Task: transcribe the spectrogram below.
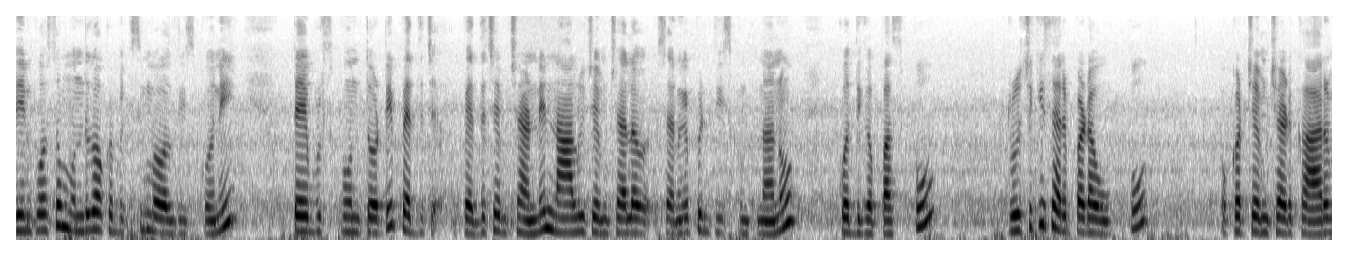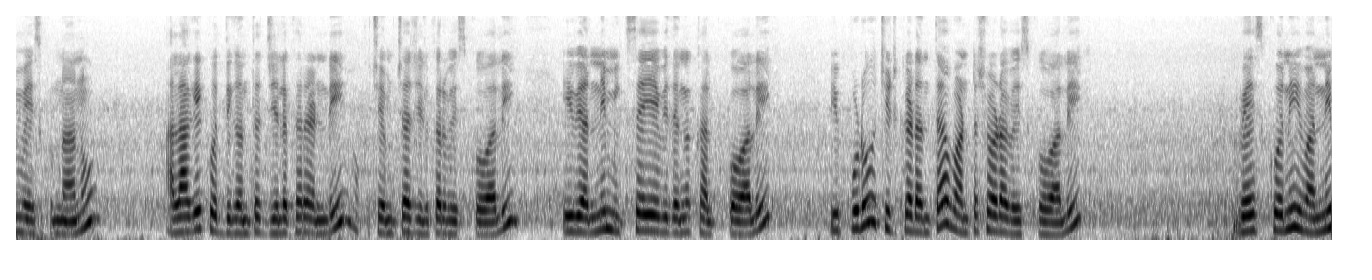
దీనికోసం ముందుగా ఒక మిక్సింగ్ బౌల్ తీసుకొని టేబుల్ స్పూన్ తోటి పెద్ద పెద్ద చెంచా అండి నాలుగు చెంచాల శనగపిండి తీసుకుంటున్నాను. కొద్దిగా పసుపు రుచికి సరిపడా ఉప్పు ఒక చెంచాడు కారం వేసుకున్నాను. అలాగే కొద్దిగంత జీలకర్ర అండి ఒక చెంచా జీలకర్ర వేసుకోవాలి. ఇవన్నీ మిక్స్ అయ్యే విధంగా కలుపుకోవాలి. ఇప్పుడు చిటికడంతా వంట సోడా వేసుకోవాలి. వేసుకొని ఇవన్నీ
